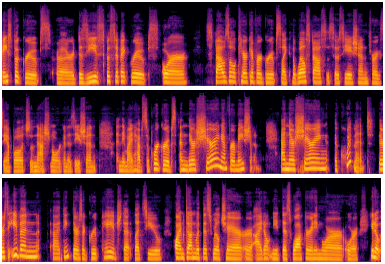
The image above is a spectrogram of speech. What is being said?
facebook groups or disease specific groups or spousal caregiver groups like the well spouse association for example it's a national organization and they might have support groups and they're sharing information and they're sharing equipment. There's even I think there's a group page that lets you, oh, I'm done with this wheelchair, or I don't need this walker anymore, or you know,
